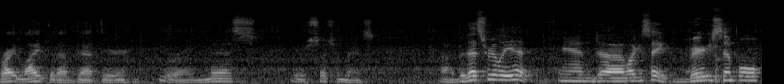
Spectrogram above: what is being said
bright light that I've got there. You're a mess. You're such a mess. Uh, but that's really it. And uh, like I say, very simple.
